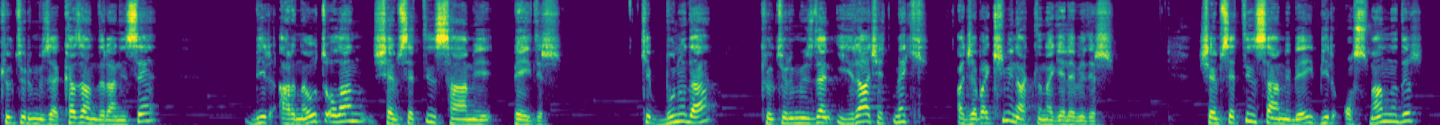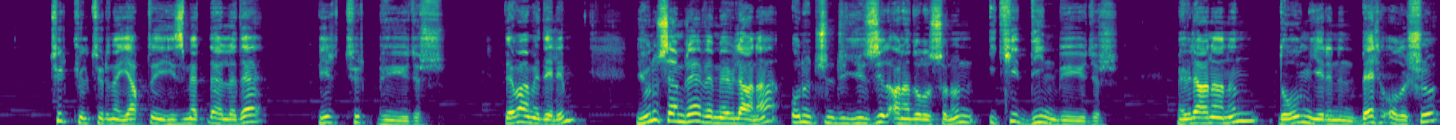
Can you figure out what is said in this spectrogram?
kültürümüze kazandıran ise bir Arnavut olan Şemsettin Sami Bey'dir. Ki bunu da kültürümüzden ihraç etmek acaba kimin aklına gelebilir? Şemsettin Sami Bey bir Osmanlıdır. Türk kültürüne yaptığı hizmetlerle de bir Türk büyüğüdür. Devam edelim. Yunus Emre ve Mevlana 13. yüzyıl Anadolu'sunun iki din büyüğüdür. Mevlana'nın doğum yerinin Bel oluşu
